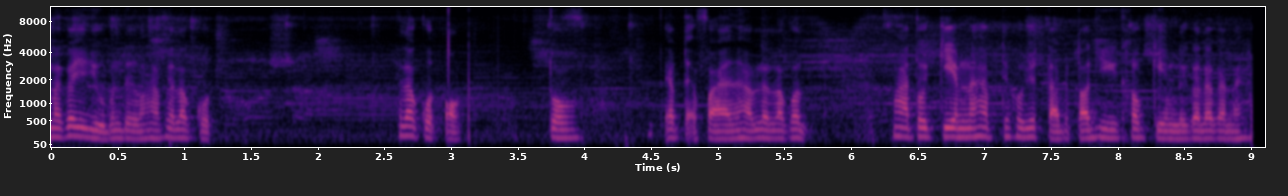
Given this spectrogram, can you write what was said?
มันก็จะอยู่เหมือนเดิมครับ ให้เรากด ให้เรากดออกตัวแอปแตะไฟล์นะครับ แล้วเราก็มาตัวเกมนะครับ ที่ผมจะตัดไปตอนที่เข้าเกมเลยก็แล้วกันนะครับ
